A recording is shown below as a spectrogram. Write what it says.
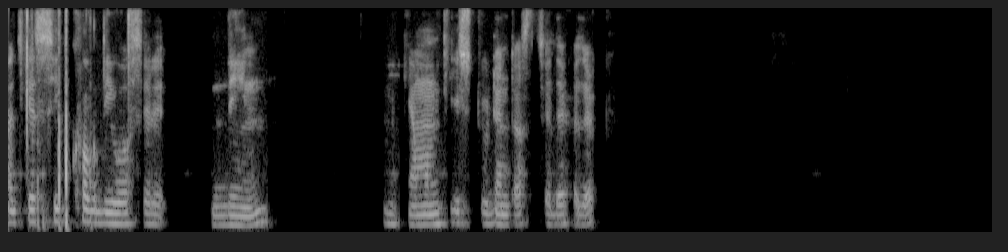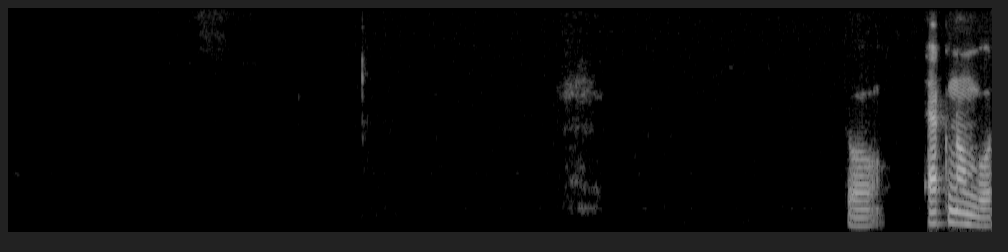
আজকে শিক্ষক দিবসের দিন। কেমন কি স্টুডেন্ট আসছে, দেখা যাক। তো এক নম্বর।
